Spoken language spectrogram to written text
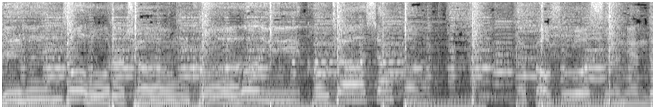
邻座的乘客一口家乡话，他告诉我思念的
